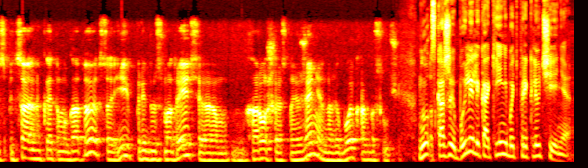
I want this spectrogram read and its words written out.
специально к этому готовиться и предусмотреть э, хорошее снаряжение на любой как бы случай. Ну, скажи, были ли какие-нибудь приключения?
